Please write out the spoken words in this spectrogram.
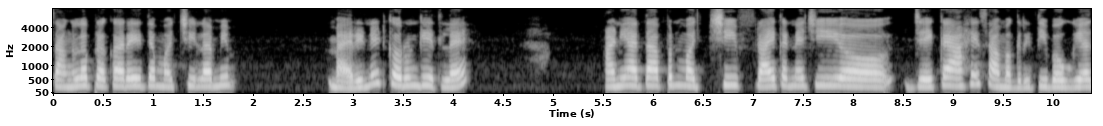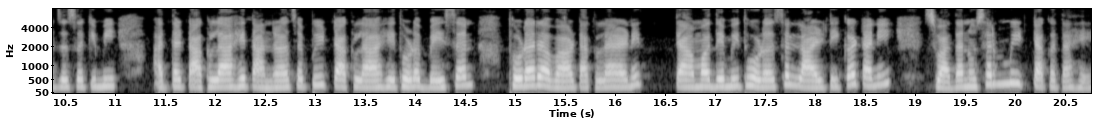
चांगल्या प्रकारे त्या मच्छीला मी मॅरिनेट करून घेतलं आहे आणि आता आपण मच्छी फ्राय करण्याची जे काय आहे सामग्री ती बघूया. जसं की मी आता टाकलं आहे तांदळाचं पीठ टाकलं आहे थोडं बेसन थोडा रवा टाकला आहे आणि त्यामध्ये मी थोडंसं लाल तिखट आणि स्वादानुसार मीठ टाकत आहे.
